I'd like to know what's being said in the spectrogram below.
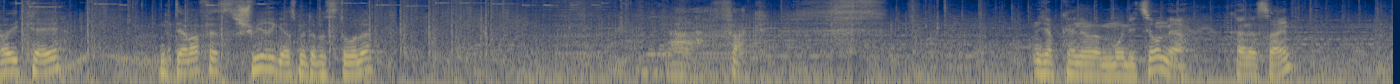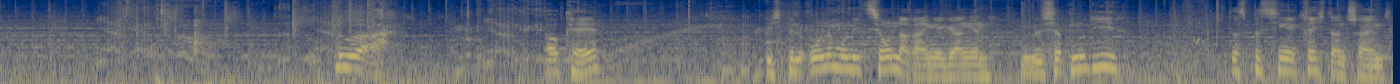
Okay. Mit der Waffe ist es schwieriger als mit der Pistole. Ah, fuck. Ich habe keine Munition mehr. Kann es sein? Okay. Ich bin ohne Munition da reingegangen. Ich habe nur die... das bisschen gekriegt anscheinend.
